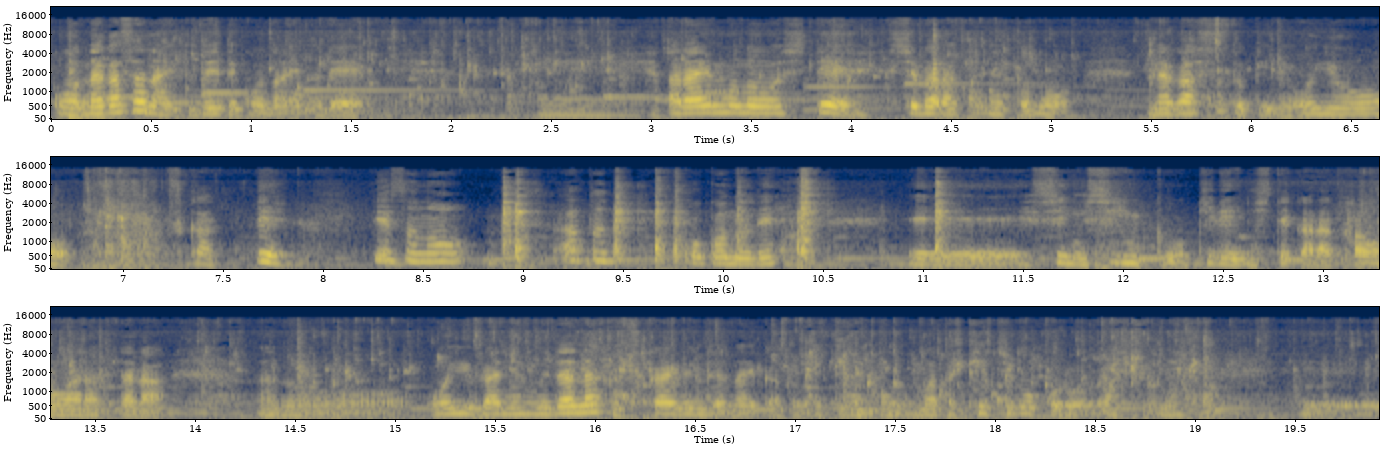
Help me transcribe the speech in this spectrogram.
こう流さないと出てこないので、えー、洗い物をしてしばらくねこの流す時にお湯を使ってでそのあとここのねえー、シンシンクをきれいにしてから顔を洗ったら、あのー、お湯がね無駄なく使えるんじゃないかと思って、またケチ心を出してね、え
